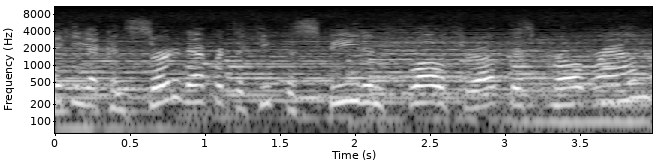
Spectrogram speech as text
making a concerted effort to keep the speed and flow throughout this program.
